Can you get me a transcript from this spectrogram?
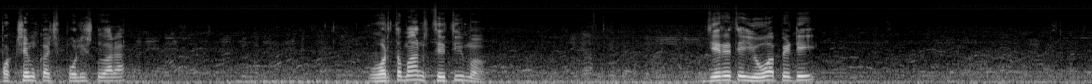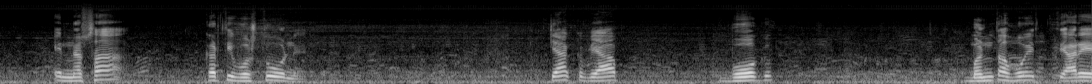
પશ્ચિમ કચ્છ પોલીસ દ્વારા વર્તમાન સ્થિતિમાં જે રીતે યુવા પેઢી એ નશા કરતી વસ્તુઓને ક્યાંક વ્યાપ, ભોગ બનતા હોય ત્યારે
